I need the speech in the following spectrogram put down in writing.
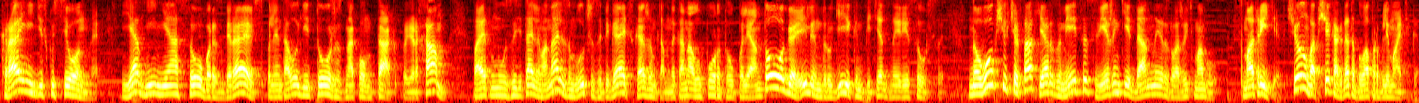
крайне дискуссионная. Я в ней не особо разбираюсь, с палеонтологией тоже знаком так, по верхам, поэтому за детальным анализом лучше забегать, скажем, там, на канал упоротого палеонтолога или на другие компетентные ресурсы. Но в общих чертах я, разумеется, свеженькие данные разложить могу. Смотрите, в чем вообще когда-то была проблематика?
